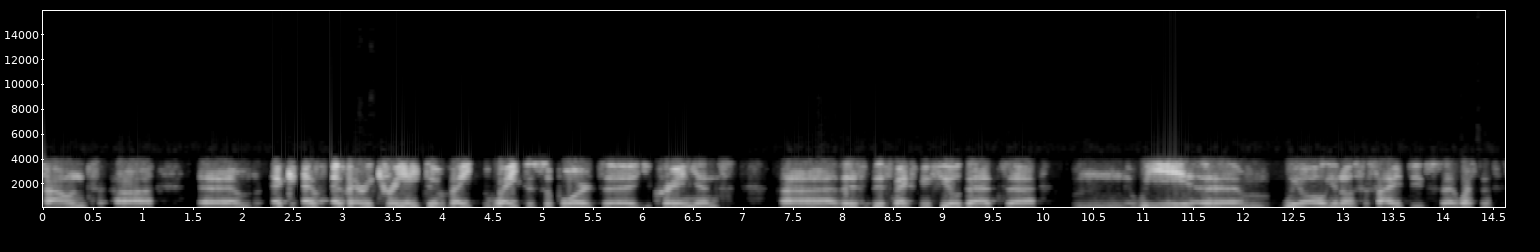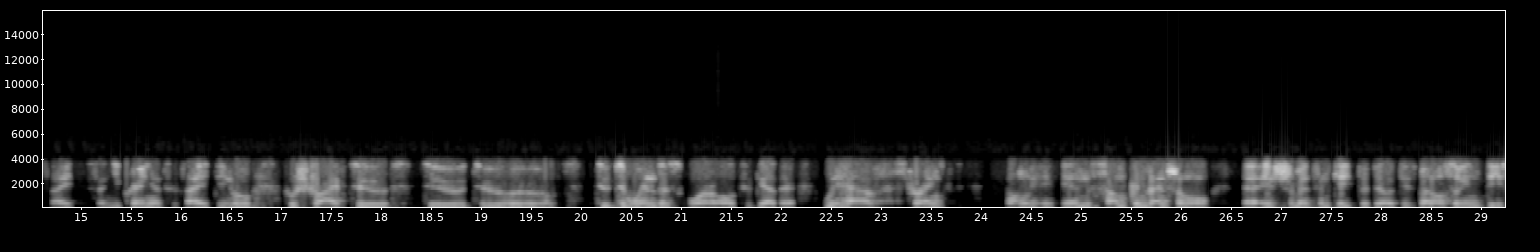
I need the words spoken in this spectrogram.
found uh, um, a, a, very creative way, way to support uh, Ukrainians, uh, this this makes me feel that. Uh, mm, we um, we all, you know, societies, uh, Western societies and Ukrainian society, who who strive to to to to to win this war altogether we have strength only in some conventional uh, instruments and capabilities, but also in these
